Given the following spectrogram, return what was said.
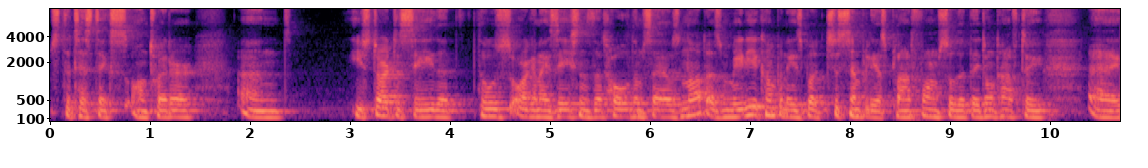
statistics on Twitter and you start to see that those organizations that hold themselves not as media companies but just simply as platforms so that they don't have to uh,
